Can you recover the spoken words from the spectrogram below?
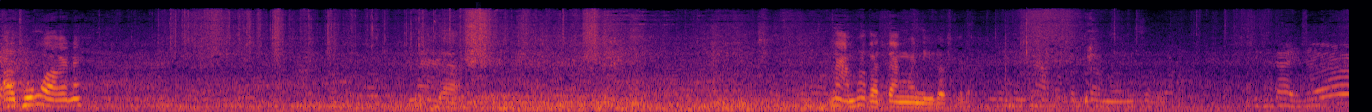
เอาถุงออกกันนะจ้ะน้ำเขาก็ตั้งไวันนี้รถก็ได้กินได้เด้อ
